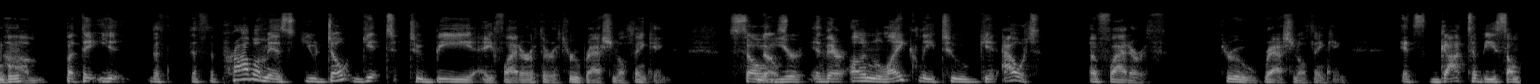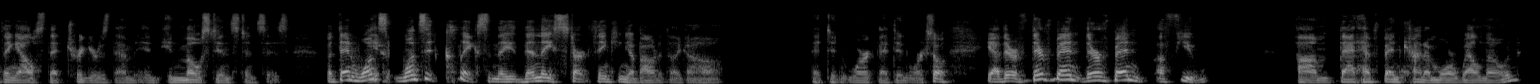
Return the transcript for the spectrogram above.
Mm-hmm. Um, but the, you, the, the the problem is you don't get to be a flat earther through rational thinking. So no. you're they're unlikely to get out of flat earth through rational thinking it's got to be something else that triggers them in in most instances But then once yeah. once it clicks and they then they start thinking about it, they're like, oh, that didn't work, that didn't work. So yeah, there there've been there have been a few um, that have been kind of more well known.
